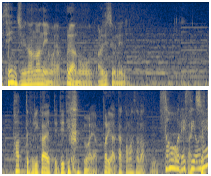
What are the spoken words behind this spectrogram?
？2017年はやっぱりあのあれですよね。パッと振り返って出てくるのはやっぱりアタカマ砂漠。そうですよね。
